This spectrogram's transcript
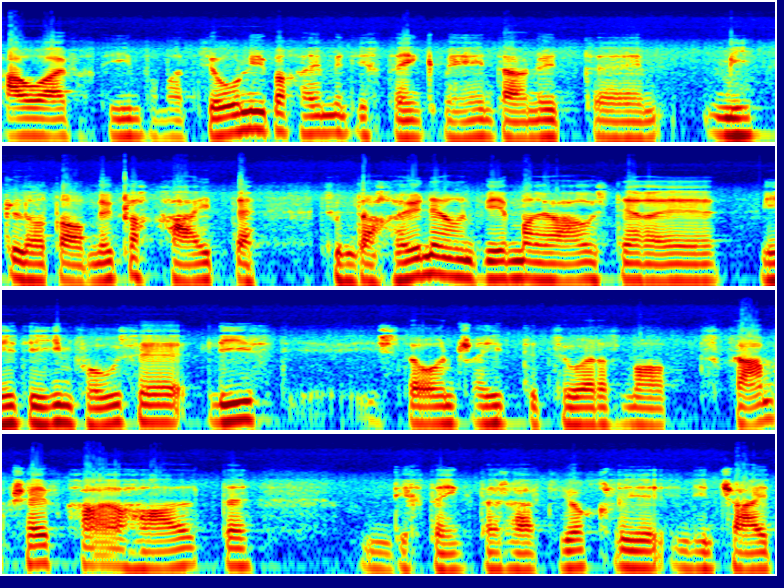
auch einfach die Informationen bekommen. Ich denke, wir haben auch nicht äh, Mittel oder Möglichkeiten, um das zu können. Und wie man ja aus der äh, Medieninfo liest, ist so ein Schritt dazu, dass man das Gesamtgeschäft kann erhalten kann. Und ich denke, das ist halt wirklich ein Entscheid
